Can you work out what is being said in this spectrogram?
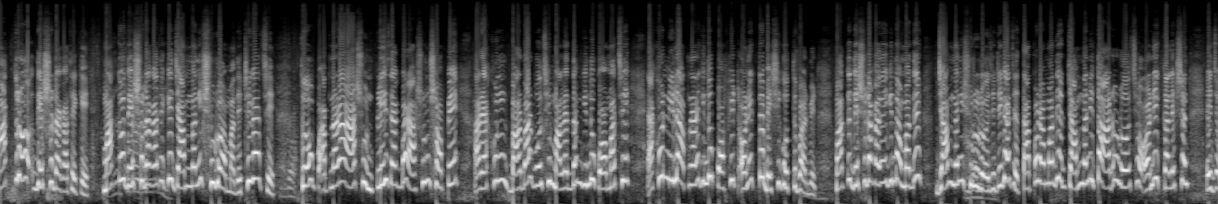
মাত্র দেড়শো টাকা থেকে মাত্র দেড়শো টাকা থেকে জামদানি শুরু আমাদের ঠিক আছে? তো আপনারা আসুন প্লিজ একবার আসুন শপে আর এখন বারবার বলছি মালের দাম কিন্তু কম আছে। এখন নিলে আপনারা কিন্তু প্রফিট অনেকটা বেশি করতে পারবেন। মাত্র দেড়শো টাকা থেকে কিন্তু আমাদের জামদানি শুরু রয়েছে ঠিক আছে? তারপর আমাদের জামদানি তো আরও রয়েছে অনেক কালেকশন এই যে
